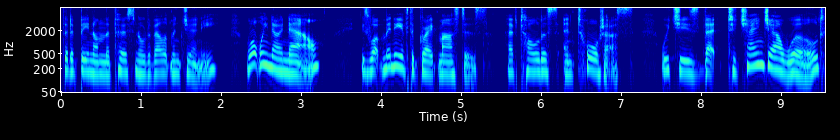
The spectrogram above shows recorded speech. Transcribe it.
that have been on the personal development journey, what we know now is what many of the great masters have told us and taught us, which is that to change our world,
